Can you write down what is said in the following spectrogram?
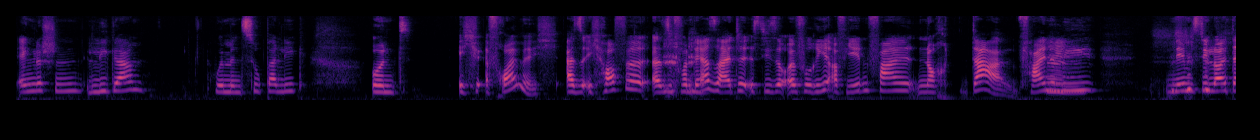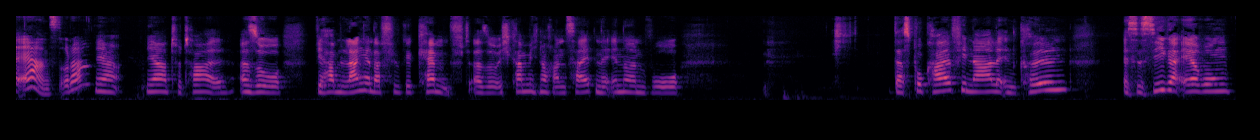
englischen Liga, Women's Super League. Und ich freue mich. Also ich hoffe, also von der Seite ist diese Euphorie auf jeden Fall noch da. Finally mhm. nehmen es die Leute ernst, oder? Ja. Ja, total. Also wir haben lange dafür gekämpft. Also ich kann mich noch an Zeiten erinnern, wo das Pokalfinale in Köln, es ist Siegerehrung,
